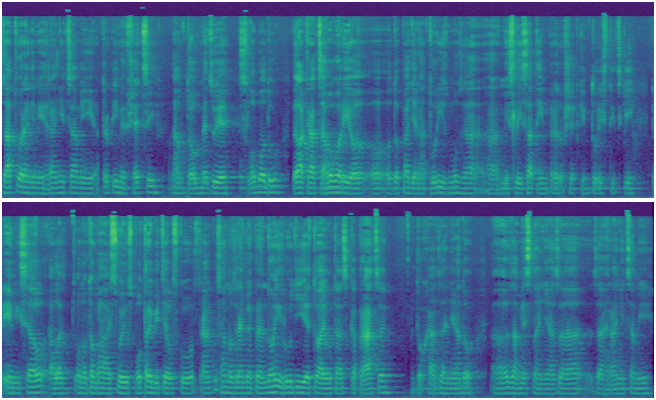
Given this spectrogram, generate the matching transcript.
Zatvorenými hranicami trpíme všetci, nám to obmedzuje slobodu. Veľakrát sa hovorí o, o, o dopade na turizmus a, a myslí sa tým predovšetkým turistický priemysel, ale ono to má aj svoju spotrebiteľskú stránku. Samozrejme pre mnohých ľudí je to aj otázka práce, dochádzania do e, zamestnania za, za hranicami,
